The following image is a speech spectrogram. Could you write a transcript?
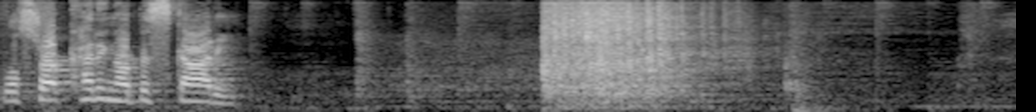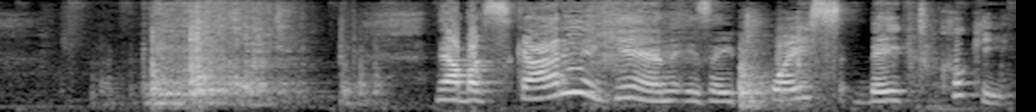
we'll start cutting our biscotti. Now biscotti again is a twice baked cookie.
